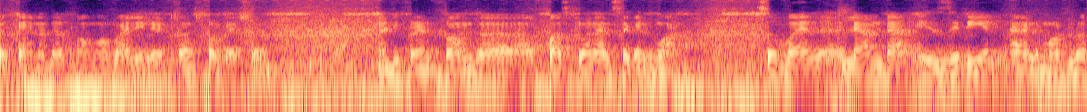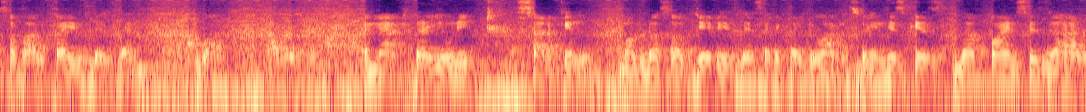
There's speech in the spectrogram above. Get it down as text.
okay another form of bilinear transformation and different from the first one and second one. So where lambda is real and modulus of alpha is less than 1 and maps the unit circle modulus of z is less or equal to 1 so in this case the points is are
